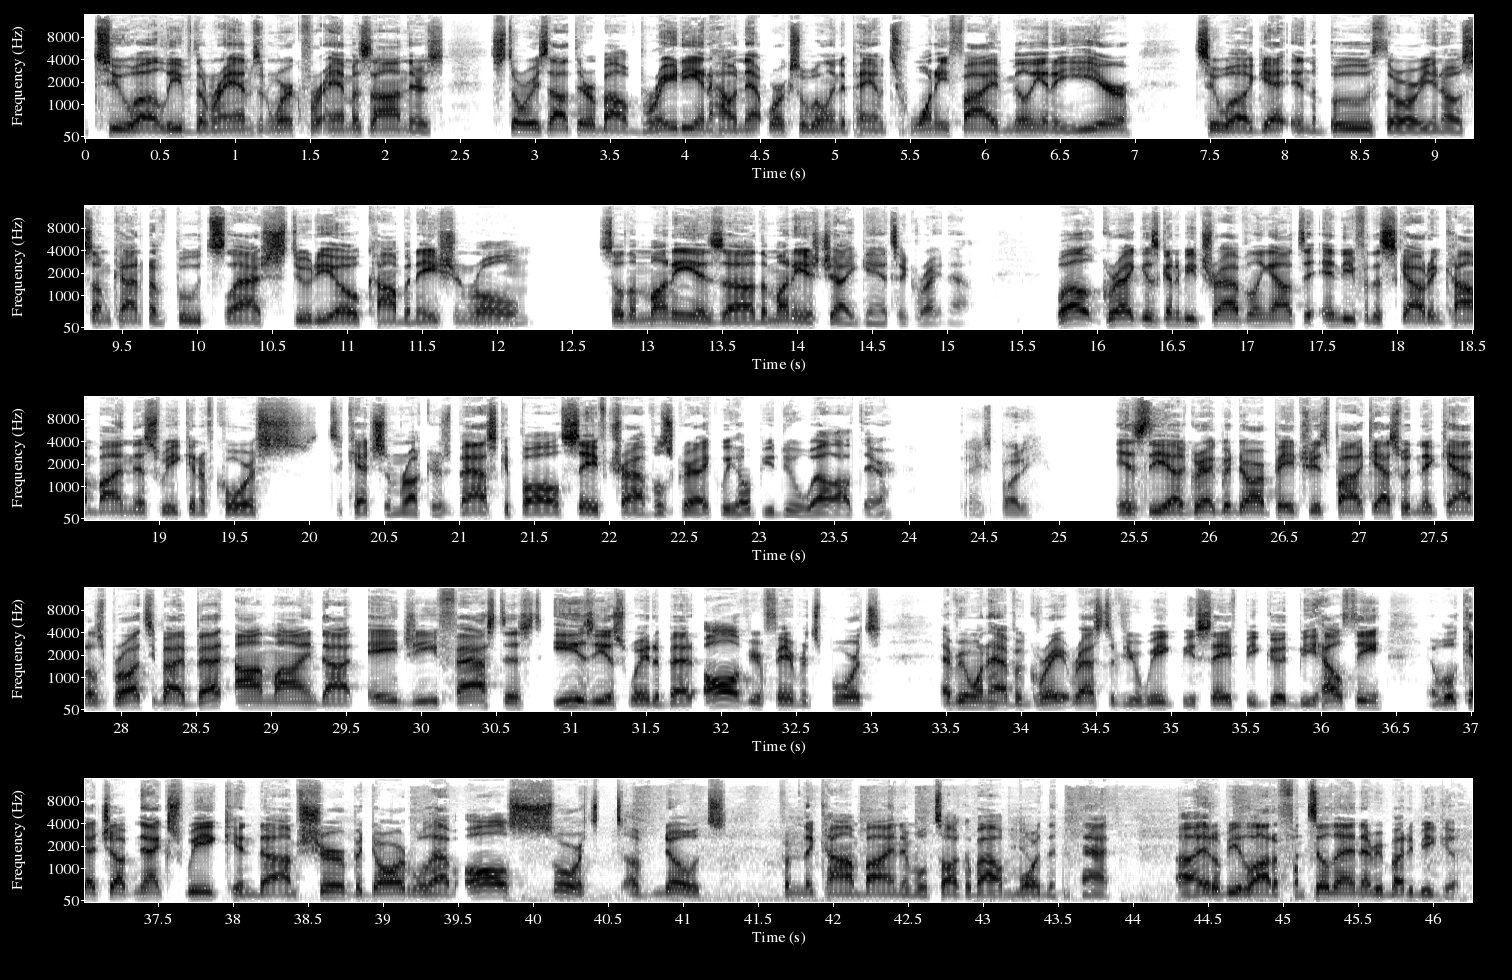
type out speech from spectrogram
to uh, leave the Rams and work for Amazon. There's stories out there about Brady and how networks are willing to pay him 25 million a year to uh, get in the booth or you know some kind of booth slash studio combination role. Mm-hmm. So the money is uh, the money is gigantic right now. Well, Greg is going to be traveling out to Indy for the scouting combine this week, and of course to catch some Rutgers basketball. Safe travels, Greg. We hope you do well out there. Thanks, buddy. Is the uh, Greg Bedard Patriots podcast with Nick Cattles brought to you by BetOnline.ag, fastest, easiest way to bet all of your favorite sports. Everyone have a great rest of your week. Be safe, be good, be healthy, and we'll catch up next week. And uh, I'm sure Bedard will have all sorts of notes from the combine, and we'll talk about more than that. Uh, it'll be a lot of fun. Until then, everybody be good.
